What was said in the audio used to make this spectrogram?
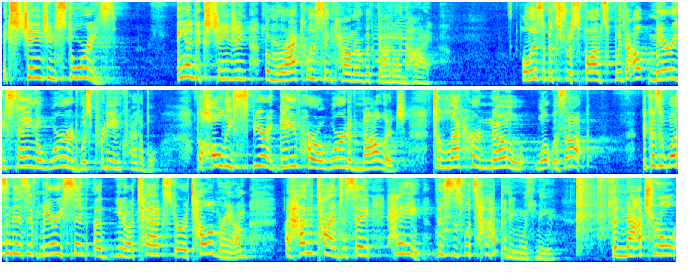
exchanging stories and exchanging the miraculous encounter with God on high. Elizabeth's response, without Mary saying a word, was pretty incredible. The Holy Spirit gave her a word of knowledge to let her know what was up. Because it wasn't as if Mary sent a, you know, a text or a telegram ahead of time to say, hey, this is what's happening with me. The natural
